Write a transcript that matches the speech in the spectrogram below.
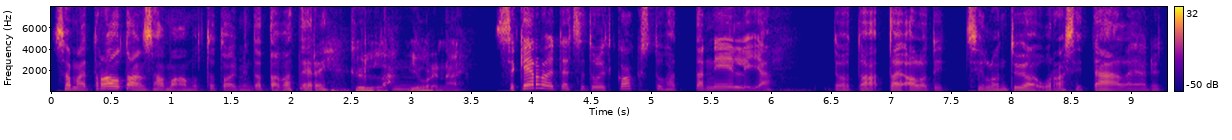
sama, että rauta on samaa, mutta toimintatavat eri. Kyllä, mm. juuri näin. Se kerroit, että sä tulit 2004 tota, tai aloitit silloin työurasi täällä ja nyt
